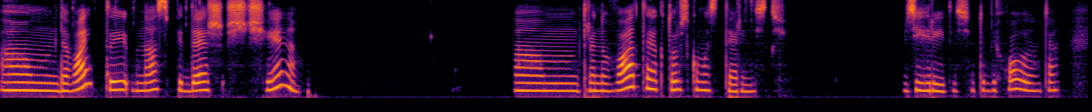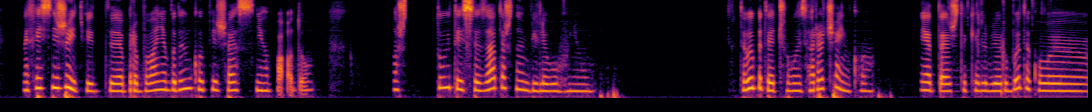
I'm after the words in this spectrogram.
Ем, давай ти в нас підеш ще. Ем, тренувати акторську майстерність. Зігрітися, тобі холодно, та? Нехай сніжить від е, перебування будинку під час снігопаду. Влаштуйтеся затишно біля вогню. Та випити чогось гаряченького. Я теж таке люблю робити, коли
